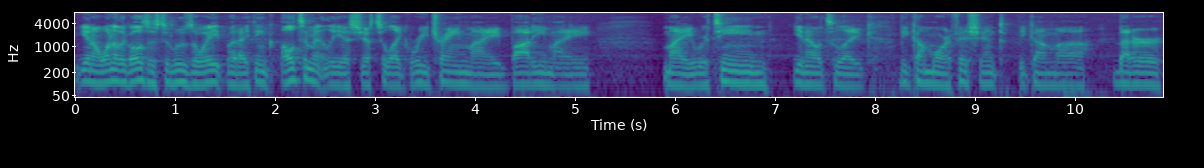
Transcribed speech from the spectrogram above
you know one of the goals is to lose the weight but i think ultimately it's just to like retrain my body my my routine you know to like become more efficient become uh better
